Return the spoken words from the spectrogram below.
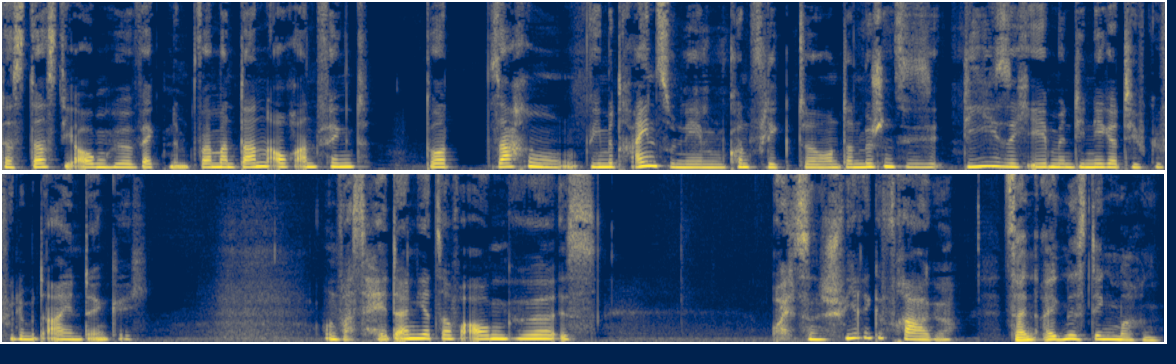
dass das die Augenhöhe wegnimmt, weil man dann auch anfängt, dort Sachen wie mit reinzunehmen, Konflikte und dann mischen sie die sich eben in die Negativgefühle mit ein, denke ich. Und was hält einen jetzt auf Augenhöhe, ist Oh, das ist eine schwierige Frage. Sein eigenes Ding machen.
